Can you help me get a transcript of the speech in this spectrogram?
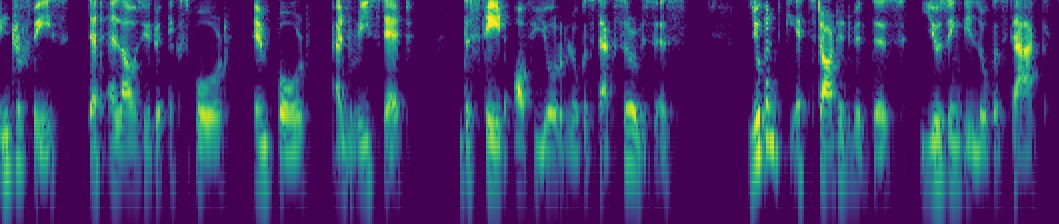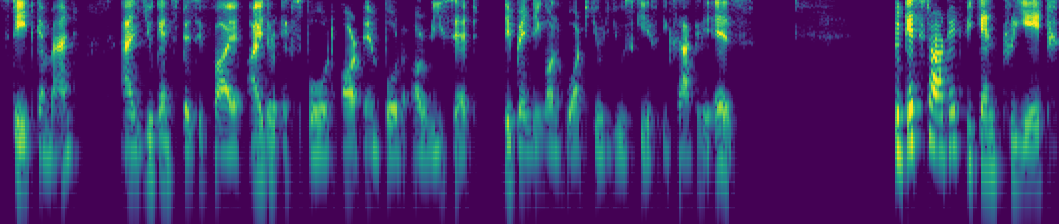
interface that allows you to export, import, and reset the state of your local stack services. You can get started with this using the local stack state command, and you can specify either export or import or reset depending on what your use case exactly is. To get started, we can create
